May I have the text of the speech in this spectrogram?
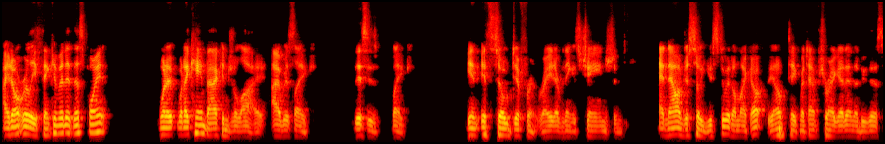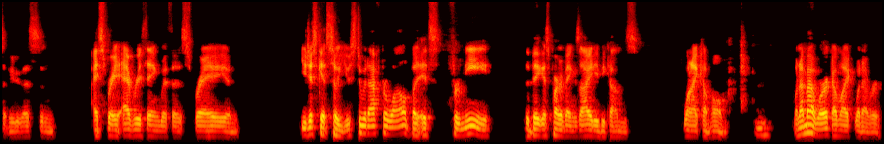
I don't really think of it at this point. When it, when I came back in July, I was like, this is like, it, it's so different, right? Everything has changed. And, and now I'm just so used to it. I'm like, oh, you know, take my temperature when I get in, I do this, I do this. And I spray everything with a spray and you just get so used to it after a while. But it's for me, the biggest part of anxiety becomes when I come home when I'm at work, I'm like, whatever,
